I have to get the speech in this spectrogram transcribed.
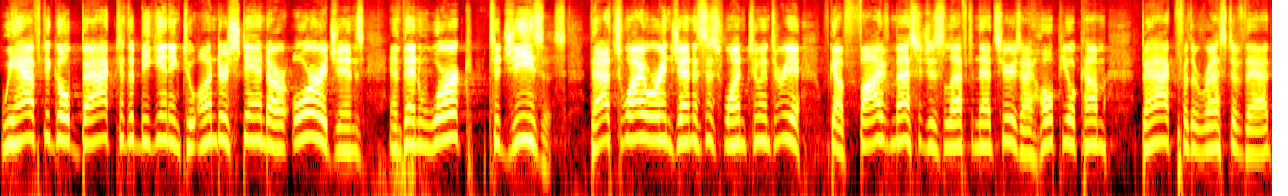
we have to go back to the beginning to understand our origins and then work to Jesus. That's why we're in Genesis 1, 2, and 3. We've got five messages left in that series. I hope you'll come back for the rest of that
